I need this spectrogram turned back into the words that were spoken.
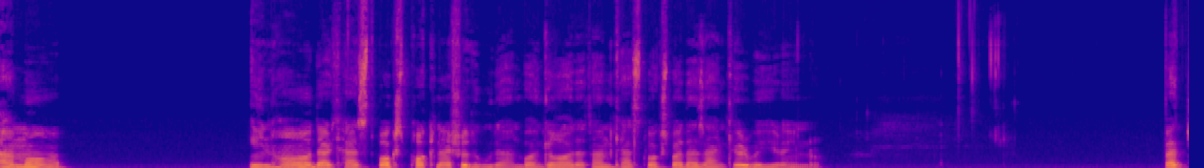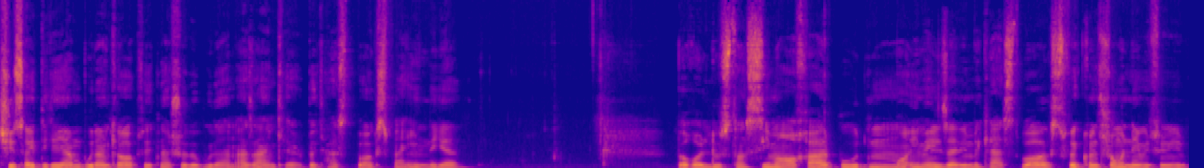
اما اینها در Castbox پاک نشده بودن با اینکه قاعدتا Castbox باید از Anchor بگیره این رو بعد چیزهای دیگه هم بودن که update نشده بودن از Anchor به Castbox و این دیگه. به قول دوستان سیم آخر بود. ما ایمیل زدیم به Castbox. فکر کنید شما نمی‌تونی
